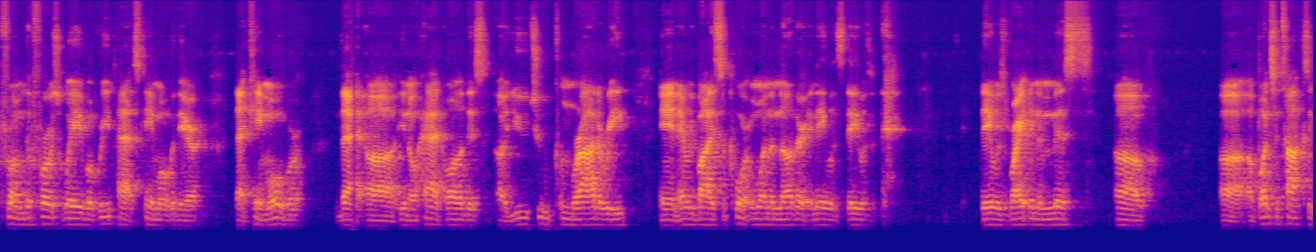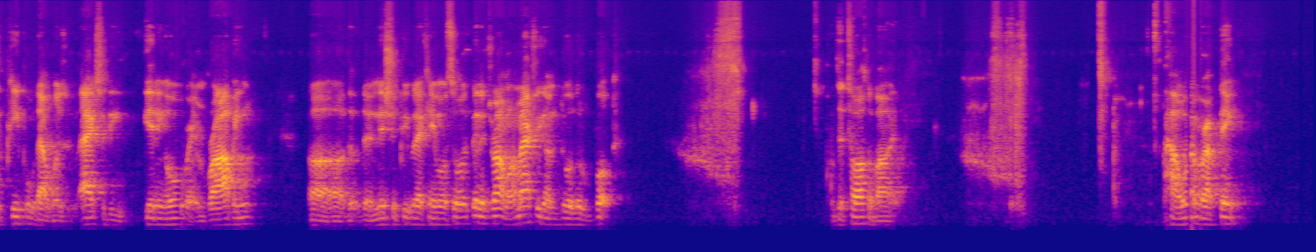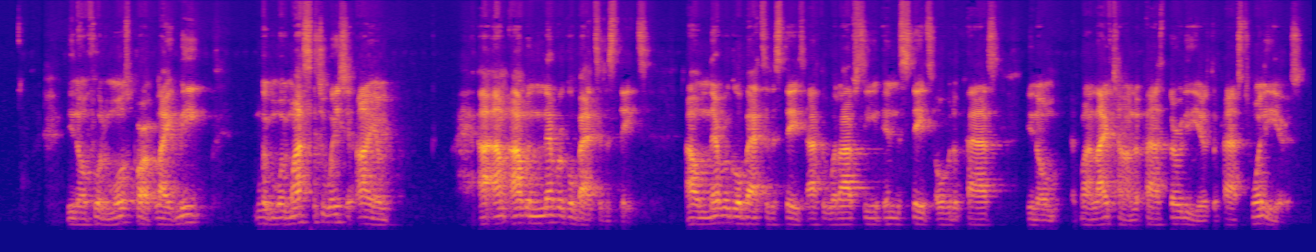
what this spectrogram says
from the first wave of repats came over there that came over that uh, you know had all of this uh, YouTube camaraderie and everybody supporting one another, and they was they was they was right in the midst of uh, a bunch of toxic people that was actually getting over and robbing uh, the, the initial people that came over. So it's been a drama. I'm actually going to do a little book to talk about it. However, I think you know, for the most part, like me, with, with my situation, I am, I, I, I would never go back to the States. I'll never go back to the States after what I've seen in the States over the past, you know, my lifetime, the past 30 years, the past 20 years.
